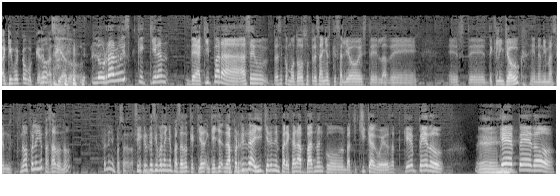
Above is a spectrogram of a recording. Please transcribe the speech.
aquí, fue como que No. demasiado... Lo raro es que quieran de aquí para hace hace como dos o tres años que salió este la de este The Clean Joke en animación. No, fue el año pasado, ¿no? Fue el año pasado. Sí, creo que sí fue el año pasado que quieran que ya- a partir de ahí quieren emparejar a Batman con Batichica, güey. O sea, ¿qué pedo? Eh, ¿Qué pedo?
